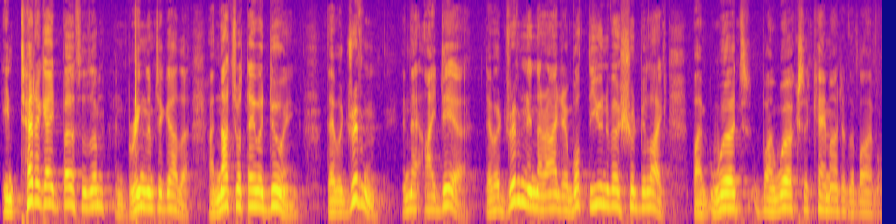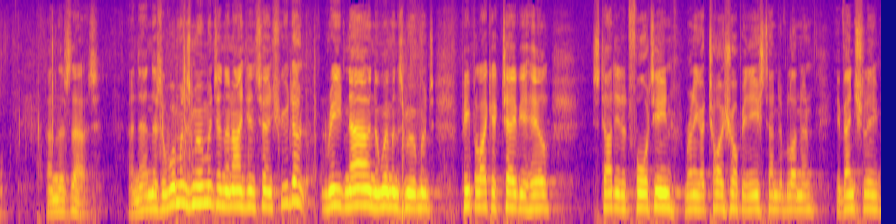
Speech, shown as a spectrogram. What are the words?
Interrogate both of them and bring them together. And that's what they were doing. They were driven in their idea. They were driven in their idea of what the universe should be like by words, by works that came out of the Bible. And there's that. And then there's a women's movement in the 19th century. You don't read now in the women's movement. People like Octavia Hill started at 14, running a toy shop in the East End of London. Eventually,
